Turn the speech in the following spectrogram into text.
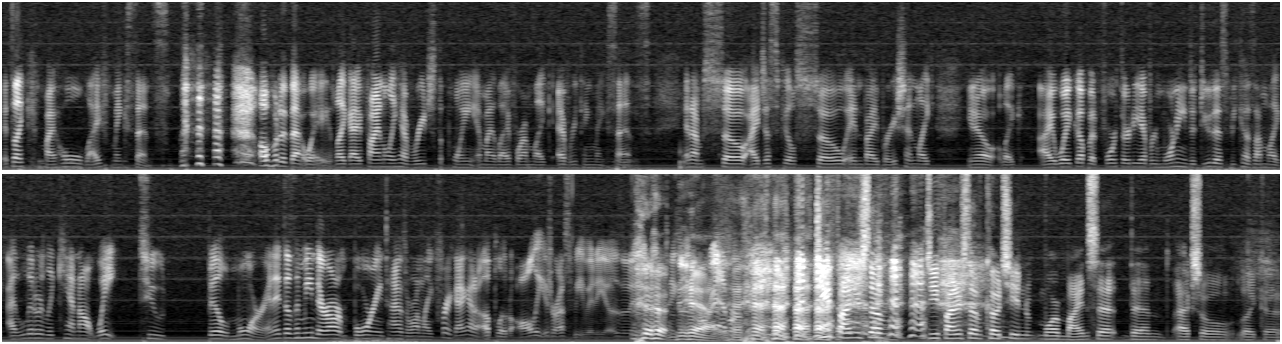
it's like my whole life makes sense. I'll put it that way. Like I finally have reached the point in my life where I'm like everything makes sense, and I'm so I just feel so in vibration. Like you know, like I wake up at 4:30 every morning to do this because I'm like I literally cannot wait to build more. And it doesn't mean there aren't boring times where I'm like, freak, I gotta upload all these recipe videos. And it's gonna take us Yeah. do you find yourself do you find yourself coaching more mindset than actual like uh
